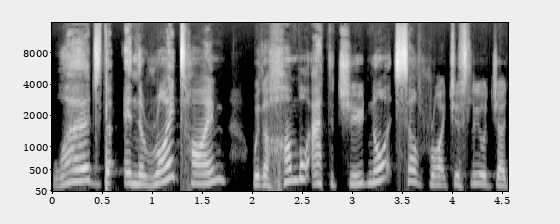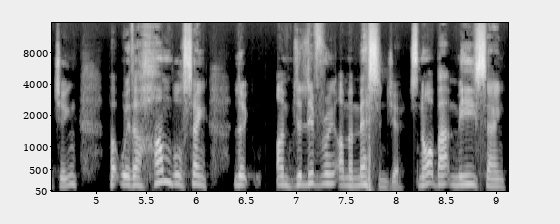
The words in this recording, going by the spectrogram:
Words that in the right time, with a humble attitude, not self righteously or judging, but with a humble saying, Look, I'm delivering, I'm a messenger. It's not about me saying,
